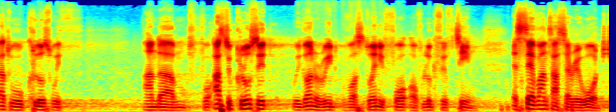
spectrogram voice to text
that we'll close with. And um, for us to close it, we're going to read verse 24 of Luke 15. A servant has a reward.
